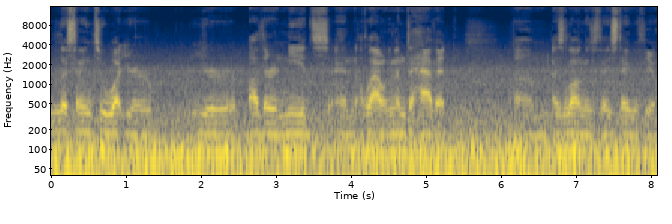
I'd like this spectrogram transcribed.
listening to what your your other needs and allowing them to have it um, as long as they stay with you.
